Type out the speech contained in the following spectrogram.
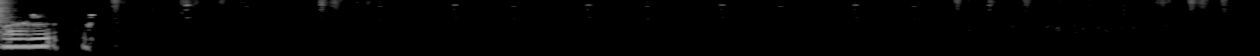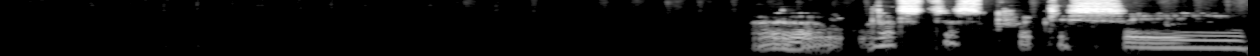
One. Um, let's just quickly see.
